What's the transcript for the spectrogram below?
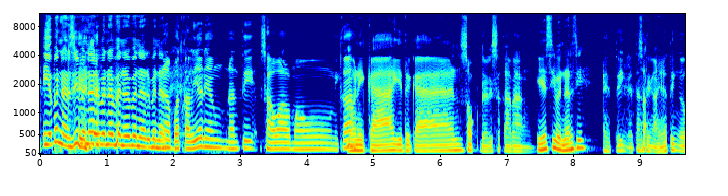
iya benar sih benar benar benar benar benar. Nah buat kalian yang nanti sawal mau nikah. Mau nikah gitu kan. Sok dari sekarang. Iya sih benar sih. Eh ting, ting aya ting gak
